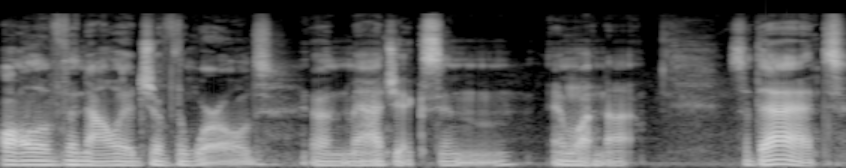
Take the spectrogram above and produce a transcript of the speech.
all of the knowledge of the world and magics and and hmm. whatnot so that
